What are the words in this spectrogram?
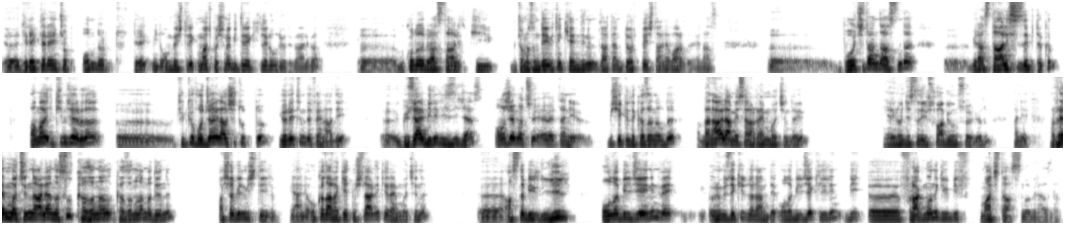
Ee, direkleri en çok 14 direk miydi? 15 direk maç başına bir direkleri oluyordu galiba. Ee, bu konuda da biraz talih ki Jonathan David'in kendinin zaten 4-5 tane vardı en az. Ee, bu açıdan da aslında e, biraz talihsiz de bir takım. Ama ikinci yarıda e, çünkü hocayla aşı tuttu. Yönetim de fena değil. E, güzel bir yıl izleyeceğiz. Onje maçı evet hani bir şekilde kazanıldı. Ben hala mesela Rem maçındayım. Yayın öncesinde de Yusuf abi onu söylüyordum. Hani Rem maçının hala nasıl kazanıl kazanılamadığını aşabilmiş değilim. Yani o kadar hak etmişlerdi ki Rem maçını. Ee, aslında bir Lille olabileceğinin ve önümüzdeki dönemde olabilecek Lille'in bir e, fragmanı gibi bir maçtı aslında o biraz da.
